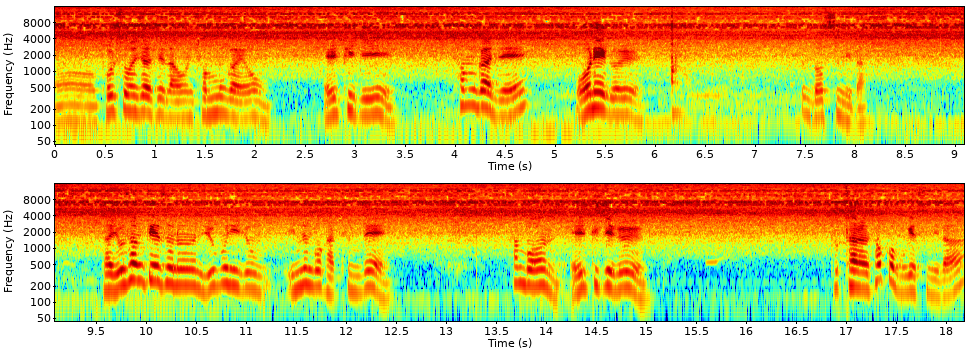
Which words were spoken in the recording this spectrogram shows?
어, 볼스 원샷에 나온 전문가용 LPG 첨가제 원액을 좀 넣습니다. 자, 이 상태에서는 유분이 좀 있는 것 같은데 한번 LPG를 부탄을 섞어 보겠습니다.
